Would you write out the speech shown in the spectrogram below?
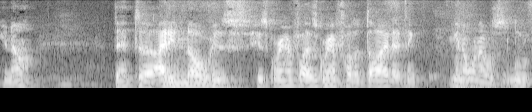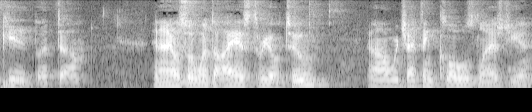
you know, that uh, I didn't know his his grandfather. His grandfather died, I think, you know, when I was a little kid. But um, and I also went to IS 302, uh, which I think closed last year.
